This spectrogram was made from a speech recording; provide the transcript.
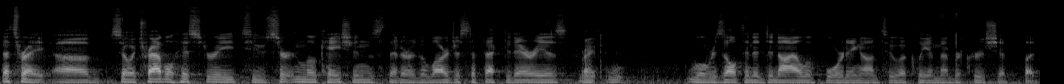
That's right. Uh, so a travel history to certain locations that are the largest affected areas right. W- will result in a denial of boarding onto a CLIA member cruise ship. But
